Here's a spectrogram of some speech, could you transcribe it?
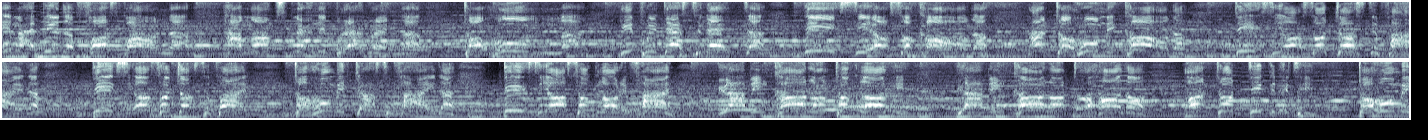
he might be the firstborn uh, amongst many brethren. Uh, to whom uh, he predestinate, this he also called, and to whom he called, this he also justified, this he also justified, to whom he justified, this he also glorified. You have been called unto glory, you have been called unto honor, unto dignity, to whom he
